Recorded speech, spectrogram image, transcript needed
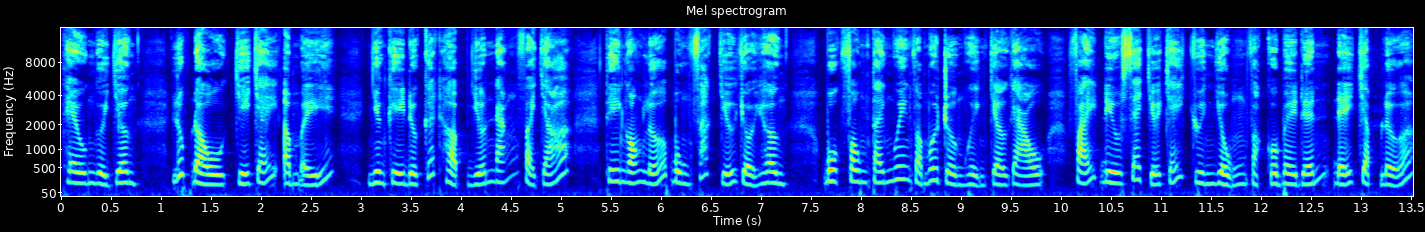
Theo người dân, lúc đầu chỉ cháy âm ỉ, nhưng khi được kết hợp giữa nắng và gió thì ngọn lửa bùng phát dữ dội hơn, buộc Phòng Tài nguyên và Môi trường huyện Chợ Gạo phải điều xe chữa cháy chuyên dụng và cô bê đến để dập lửa.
